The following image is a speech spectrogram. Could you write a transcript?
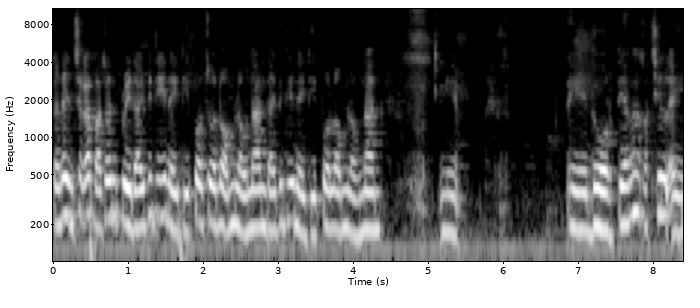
ka len check up a chon pre diabetes nei ti po chu lom lo nan diabetes nei ti po lom lo nan. E e dor tianga ka chil ấy,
